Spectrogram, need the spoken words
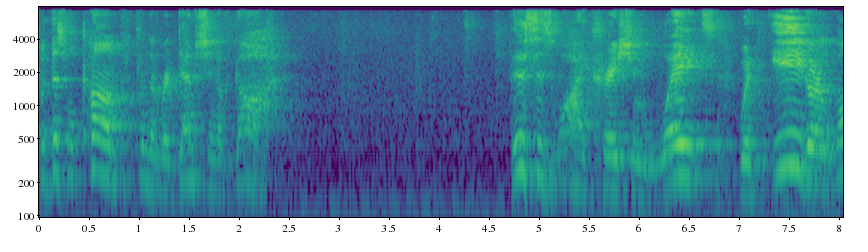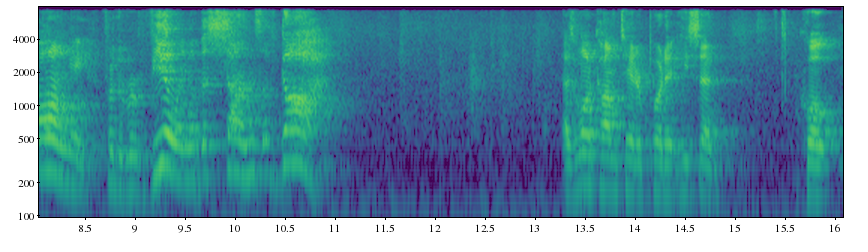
but this will come from the redemption of God. This is why creation waits with eager longing for the revealing of the sons of God. As one commentator put it, he said, quote,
